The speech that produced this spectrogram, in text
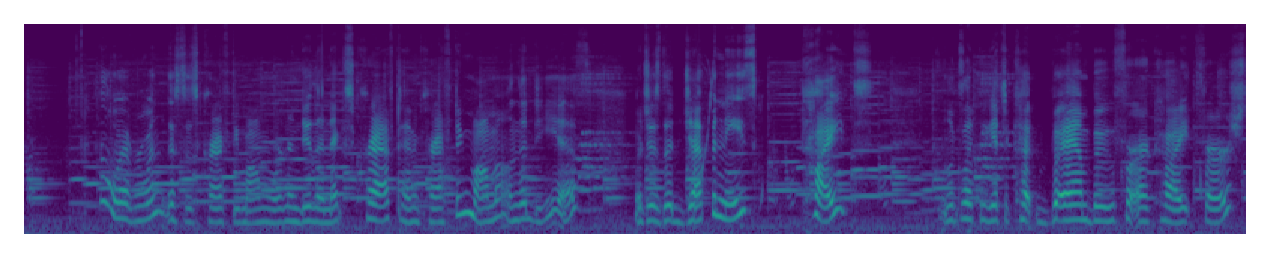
Hello everyone, this is Crafty Mama. We're going to do the next craft and Crafting Mama on the DS, which is the Japanese kite. It looks like we get to cut bamboo for our kite first.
